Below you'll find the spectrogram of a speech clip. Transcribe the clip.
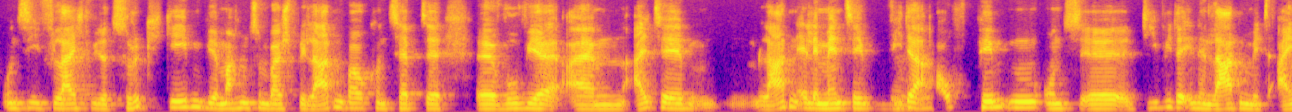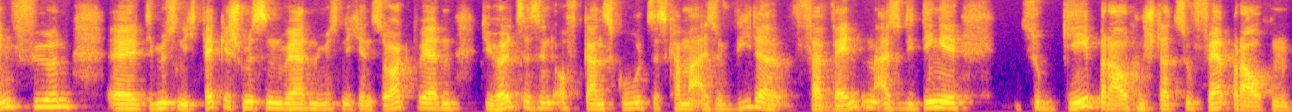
und sie vielleicht wieder zurückgeben. Wir machen zum Beispiel Ladenbaukonzepte, äh, wo wir ähm, alte Ladenelemente wieder mhm. aufpimpen und äh, die wieder in den Laden mit einführen. Äh, die müssen nicht weggeschmissen werden, müssen nicht entsorgt werden. Die Hölzer sind oft ganz gut. Das kann man also wieder verwenden. Also die Dinge, zu gebrauchen statt zu verbrauchen.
